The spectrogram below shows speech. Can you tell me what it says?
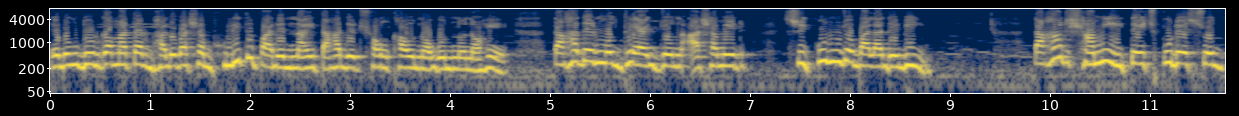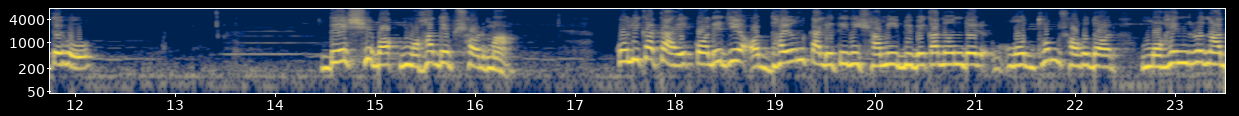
এবং দুর্গা মাতার ভালোবাসা ভুলিতে পারেন নাই, তাহাদের সংখ্যাও নগণ্য নহে। তাহাদের মধ্যে একজন আসামের শ্রীকুঞ্জবালা দেবী তাহার স্বামী তেজপুরের শ্রদ্ধেহ। দেশ সেবক মহাদেব শর্মা। কলিকাতায় কলেজে অধ্যয়নকালে তিনি স্বামী বিবেকানন্দের মধ্যম সহোদর মহেন্দ্রনাথ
